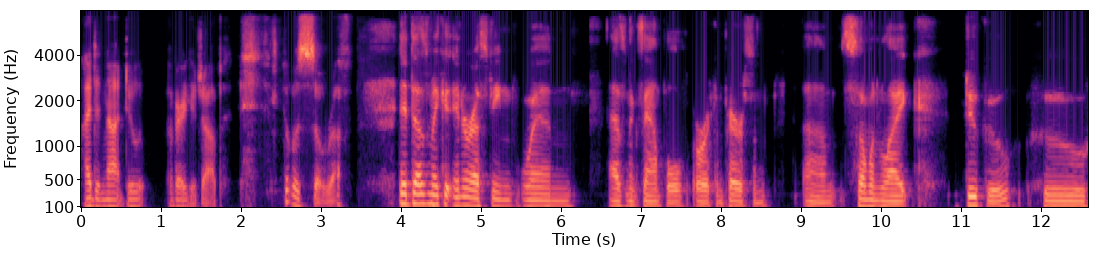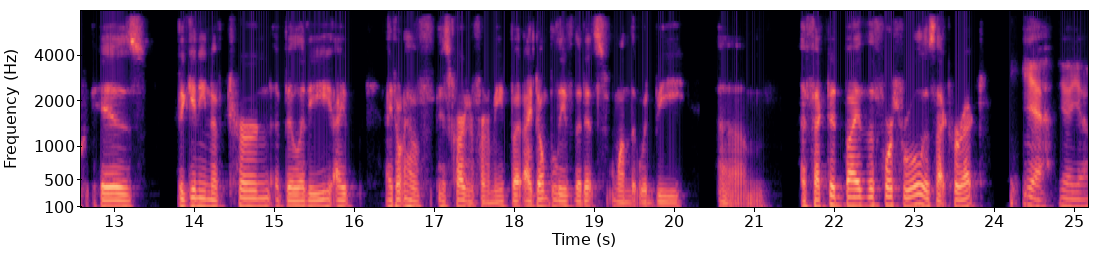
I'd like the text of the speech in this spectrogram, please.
I did not do a very good job. It was so rough It does make it interesting when, as an example or a comparison, um, someone like Dooku, who his beginning of turn ability, I I don't have his card in front of me, but I don't believe that it's one that would be um, affected by the force rule. Is that correct? yeah yeah yeah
